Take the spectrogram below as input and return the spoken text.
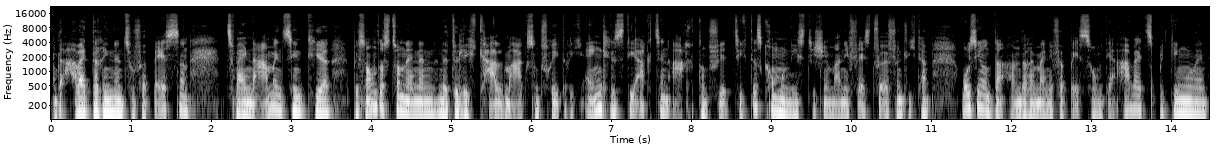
und Arbeiterinnen zu verbessern. Zwei Namen sind hier besonders zu nennen, natürlich Karl Marx und Friedrich Engels, die 1848 das kommunistische Manifest veröffentlicht haben, wo sie unter anderem eine Verbesserung der Arbeitsbedingungen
